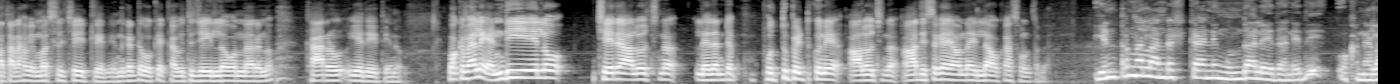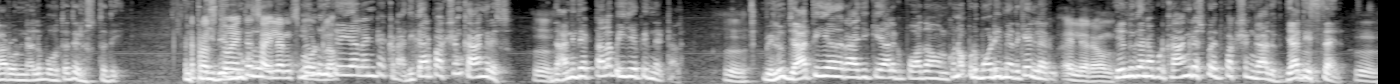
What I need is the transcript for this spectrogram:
ఆ తరహా విమర్శలు చేయట్లేదు. ఎందుకంటే ఓకే కవిత జైల్లో ఉన్నారనో కారణం ఏదైతేనో. ఒకవేళ ఎన్డీఏలో చేరే ఆలోచన లేదంటే పొత్తు పెట్టుకునే ఆలోచన ఆ దిశగా ఏమైనా వెళ్ళే అవకాశం ఉంటుందా? ఇంటర్నల్ అండర్స్టాండింగ్ ఉందా లేదా అనేది ఒక నెల రెండు నెలలు పోతే తెలుస్తుంది. అంటే ప్రస్తుతం అయితే సైలెన్స్ మోడ్ ఎందుకు చేయాలంటే అక్కడ అధికార పక్షం కాంగ్రెస్. దాన్ని తిట్టాలా బీజేపీని తిట్టాలా? ఉమ్, వీళ్ళు జాతీయ రాజకీయాలకు పోదాం అనుకుని అప్పుడు మోడీ మీదకి వెళ్ళారు. వెళ్ళారు ఎందుకని అప్పుడు కాంగ్రెస్ ప్రతిపక్షం కాదు జాతీయ స్థాయిలో. ఉమ్,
